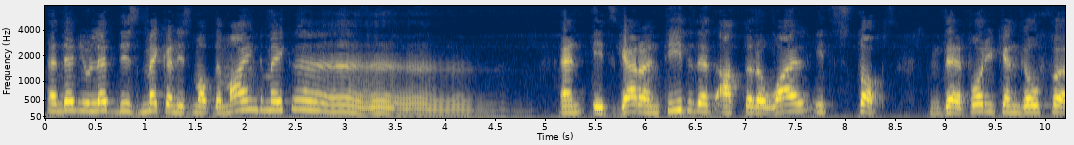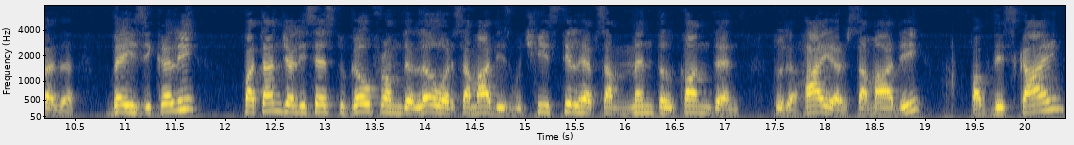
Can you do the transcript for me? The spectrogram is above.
and then you let this mechanism of the mind make, and it's guaranteed that after a while it stops. Therefore you can go further. Basically, Patanjali says to go from the lower samadhis, which he still have some mental content, to the higher samadhi of this kind,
